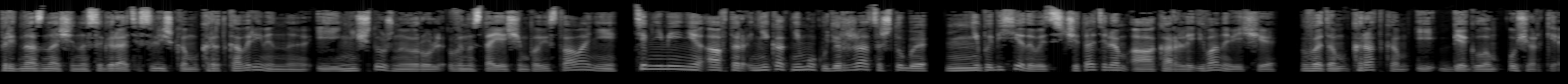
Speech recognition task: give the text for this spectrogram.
предназначено сыграть слишком кратковременную и ничтожную роль в настоящем повествовании, тем не менее автор никак не мог удержаться, чтобы не побеседовать с читателем о Карле Ивановиче в этом кратком и беглом очерке.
